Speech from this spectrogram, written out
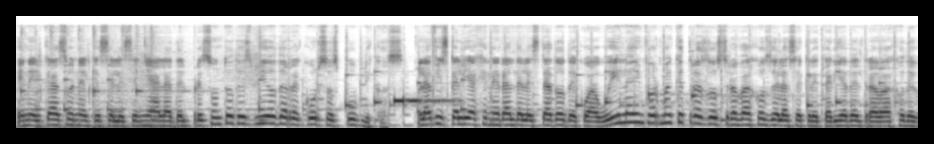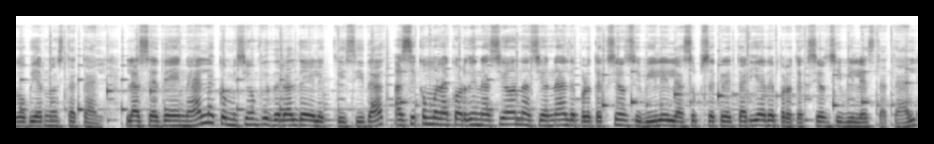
en el caso en el que se le señala del presunto desvío de recursos públicos. La Fiscalía General del Estado de Coahuila informa que tras los trabajos de la Secretaría del Trabajo de Gobierno Estatal, la CDN la Comisión Federal de Electricidad, así como la Coordinación Nacional de Protección Civil y la Subsecretaría de Protección Civil Estatal,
